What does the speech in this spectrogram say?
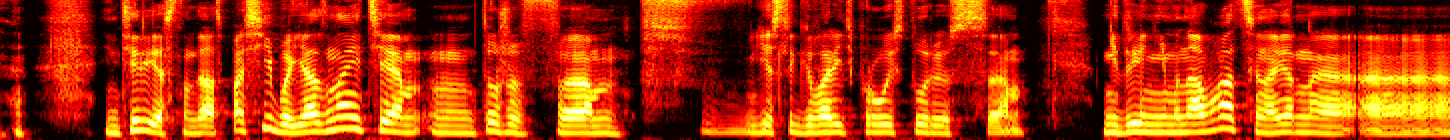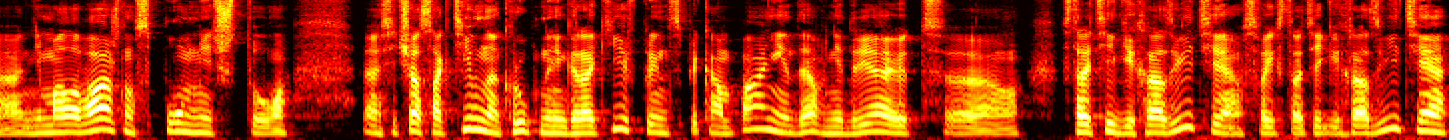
Интересно, да, спасибо. Я, знаете, тоже, в, если говорить про историю с внедрением инноваций, наверное, э, немаловажно вспомнить, что э, сейчас активно крупные игроки, в принципе, компании, да, внедряют э, в стратегиях развития, в своих стратегиях развития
